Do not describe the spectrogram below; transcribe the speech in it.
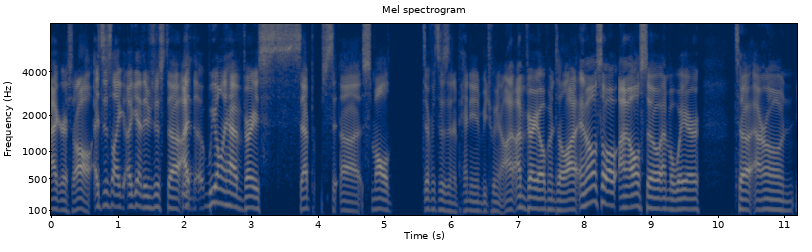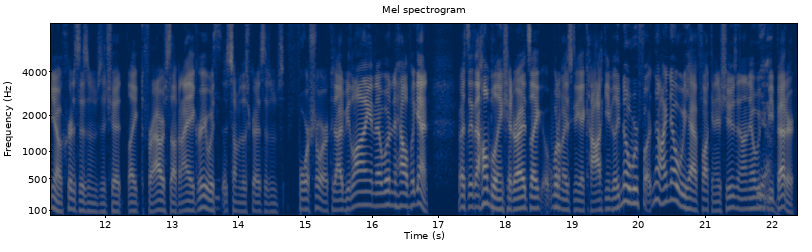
agorist at all. It's just like again, there's just uh, Yeah. I we only have very separate, uh, small differences in opinion between. I, I'm very open to a lot, and also I also am aware to our own you know criticisms and shit like for our stuff, and I agree with some of those criticisms for sure because I'd be lying and it wouldn't help again. But it's like the humbling shit, right? It's like, what am I just gonna get cocky and be like, no, we're fu- no, I know we have fucking issues, and I know we Yeah. can be better.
